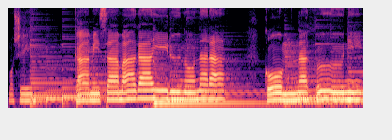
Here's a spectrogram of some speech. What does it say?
もし神様がいるのならこんな風に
